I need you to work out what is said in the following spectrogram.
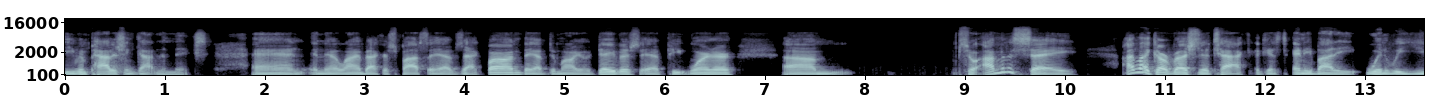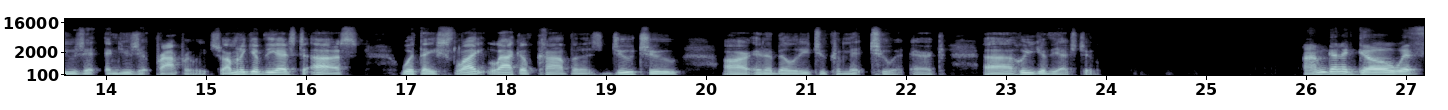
Even Patterson got in the mix. And in their linebacker spots, they have Zack Baun, they have Demario Davis, they have Pete Werner. Um, so I'm going to say I like our Russian attack against anybody when we use it and use it properly. So I'm going to give the edge to us with a slight lack of confidence due to our inability to commit to it. Eric, uh, who you give the edge to? I'm going to go with.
